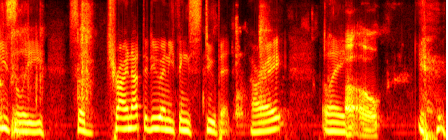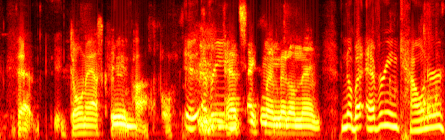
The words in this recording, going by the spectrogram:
easily. So try not to do anything stupid. All right, like Uh oh. That don't ask for the impossible. every That's like my middle name. No, but every encounter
